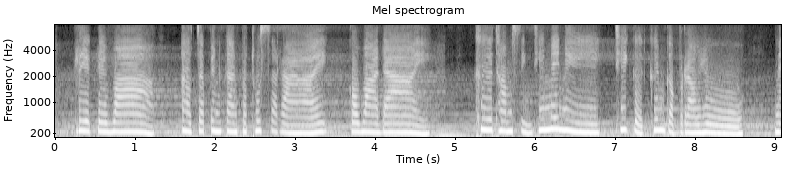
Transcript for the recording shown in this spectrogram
ๆ เรียกได้ว่าอาจจะเป็นการประทุษร้ายก็ว่าได้ คือทำสิ่งที่ไม่ดีที่เกิดขึ้นกับเราอยู่ ใน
